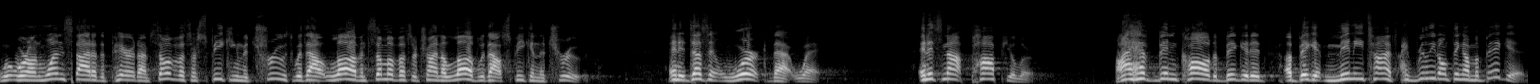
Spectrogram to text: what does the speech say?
we're on one side of the paradigm. Some of us are speaking the truth without love, and some of us are trying to love without speaking the truth. And it doesn't work that way. And it's not popular. I have been called a bigoted, a bigot many times. I really don't think I'm a bigot.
